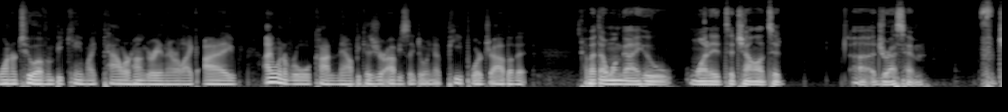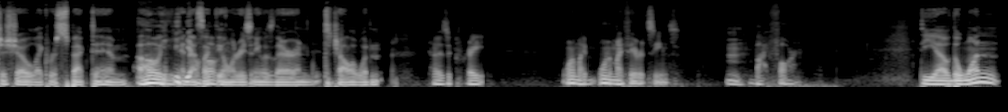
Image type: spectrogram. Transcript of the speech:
one or two of them became like power hungry, and they were like, I I want to rule Wakanda now because you're obviously doing a pee poor job of it. How about that one guy who wanted T'Challa to uh, address him f to show like respect to him, Oh yeah. and that's like the only reason he was there, and T'Challa wouldn't. That was a great one of my one of my favorite scenes Mm. by far. The uh, the one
